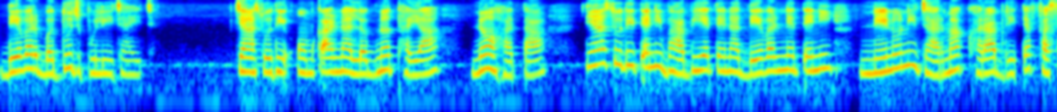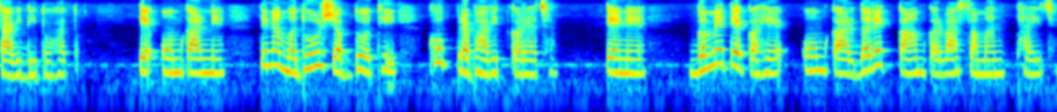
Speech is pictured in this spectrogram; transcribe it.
દેવર બધું જ ભૂલી જાય છે. જ્યાં સુધી ઓમકારના લગ્ન થયા ન હતા ત્યાં સુધી તેની ભાભીએ તેના દેવરને તેની નેનોની જારમાં ખરાબ રીતે ફસાવી દીધો હતો. તે ઓમકારને તેના મધુર શબ્દોથી ખૂબ પ્રભાવિત કરે છે. તેને ગમે તે કહે, ઓમકાર દરેક કામ કરવા સંમત થાય છે.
